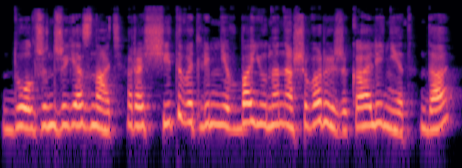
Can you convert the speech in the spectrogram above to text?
«Должен же я знать, рассчитывать ли мне в бою на нашего рыжика или нет, да?»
